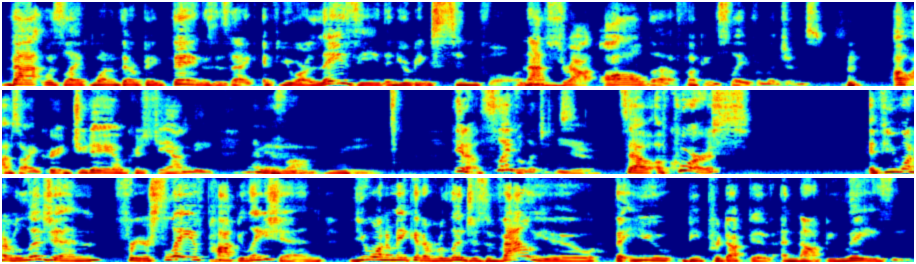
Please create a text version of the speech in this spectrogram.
that was like one of their big things is like, if you are lazy, then you're being sinful. And that's throughout all the fucking slave religions. Hmm. Oh, I'm sorry, Judeo Christianity and Islam. You know, slave religions. Yeah. So, of course, if you want a religion for your slave population, you want to make it a religious value that you be productive and not be lazy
